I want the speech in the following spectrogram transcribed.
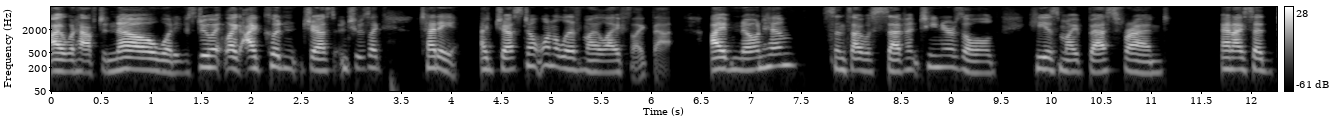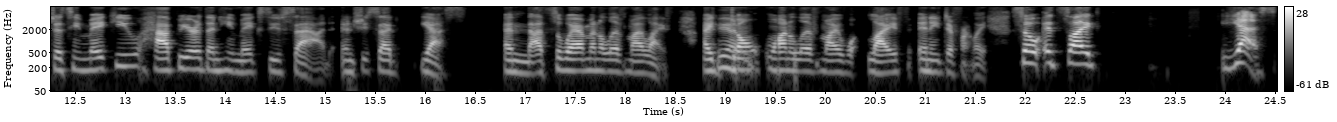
I would have to know what he was doing. Like i couldn't just and she was like Teddi i just don't want to live my life like that. I've known him since i was 17 years old. He is my best friend. And i said does he make you happier than he makes you sad? And she said yes and that's the way I'm going to live my life. I Yeah. don't want to live my w- life any differently. So it's like, yes,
